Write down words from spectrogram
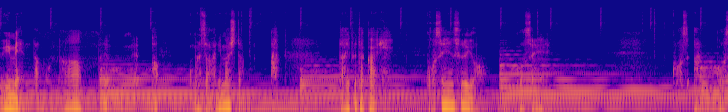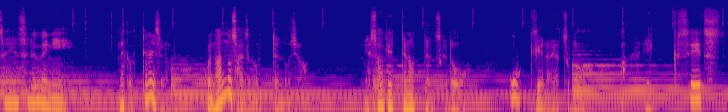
ウィメンだもんな。あ、ごめんなさい、ありました。あ、だいぶ高い。5000円するよ。5000円。5000あ、5000円する上に、なんか売ってないですね、もう。これ何のサイズが売ってんのじゃ値下げってなってるんですけど、OK なやつが、あ、XS,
